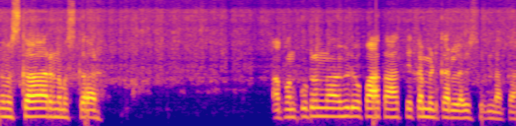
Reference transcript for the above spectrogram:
नमस्कार नमस्कार. आपण कुठून व्हिडिओ पाहत आहात ते कमेंट करायला विसरू नका.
